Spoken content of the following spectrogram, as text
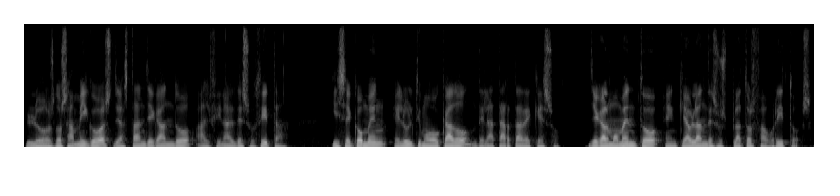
Los dos amigos ya están llegando al final de su cita y se comen el último bocado de la tarta de queso. Llega el momento en que hablan de sus platos favoritos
